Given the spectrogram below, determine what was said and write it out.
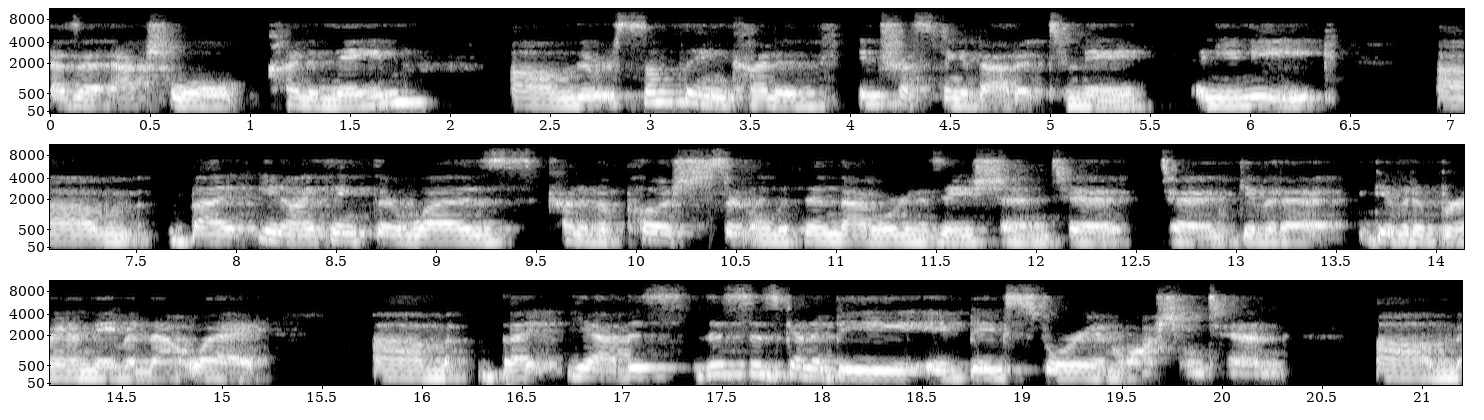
as an actual kind of name. Um, there was something kind of interesting about it to me and unique. Um, but you know, I think there was kind of a push, certainly within that organization, to to give it a give it a brand name in that way. Um, but yeah, this this is going to be a big story in Washington. Um,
